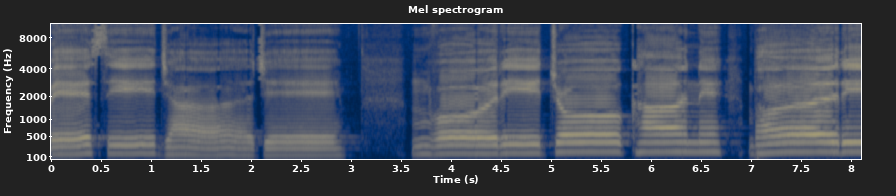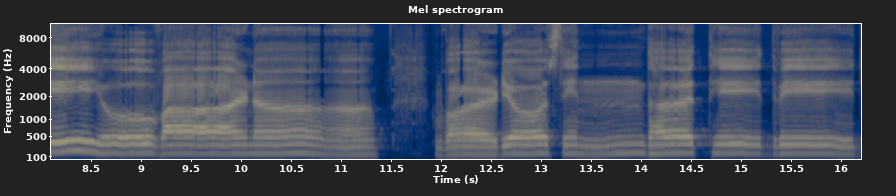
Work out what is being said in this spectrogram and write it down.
बेसि जाजे। वोरिचो ने भरियुवाण वड्यो सिन्धथि द्विजसुजाण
